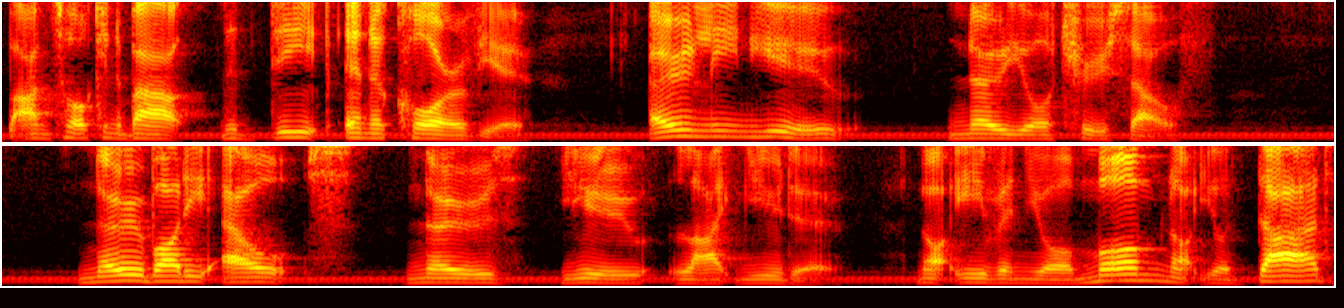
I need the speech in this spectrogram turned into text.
but I'm talking about the deep inner core of you. Only you know your true self. Nobody else knows you like you do. Not even your mum, not your dad,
